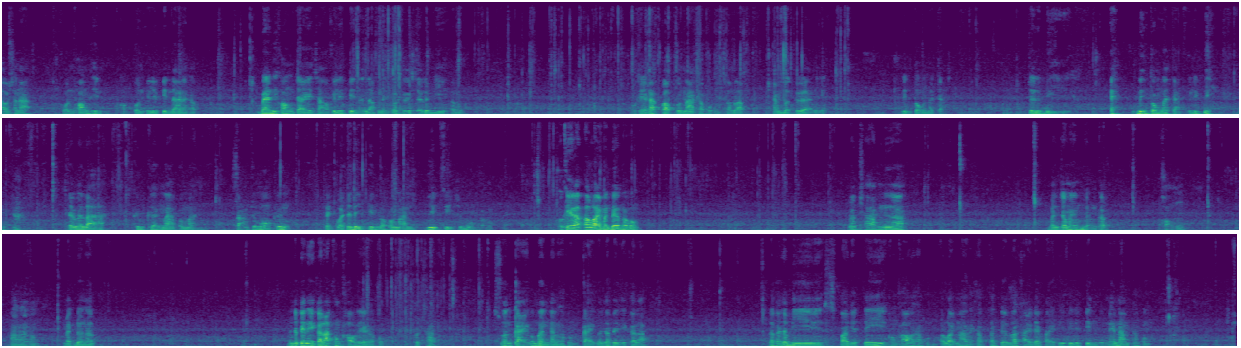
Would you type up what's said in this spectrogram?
เอาชนะคนท้องถิ่นของคนฟิลิปปินส์ได้นะครับ แบรนด์ที่ครองใจชาวฟิลิปปินส์อันดับหนึ่งก็คือเจลบีครับผมโอเคครับ ขอบคุณมากครับผมสำหรับแฮมเบอร์เกอร์อันนี้ บินตรงมาจากเจลบีเอ๊ะบินตรงมาจากฟิลิปปินส์ใช้เวลาขึ้นเครื่องมาประมาณสามชั่วโมงครึ่งแต่กว่าจะได้กินก็ประมาณยี่สิบสี่ชั่วโมงครับผมโอเคครับอร่อยเหมือนเดิมครับผมรสชาติเนื้อ มันจะไม่เหมือนกับของอ่าแมคโดนัลด์ มันจะเป็นเอกลักษณ์ของเขาเลยครับผมรสชาติส่วนไก่ก็เหมือนกันครับผมไก่ก็จะเป็นเอกลักษณ์แล้วก็จะมีสปาเกตตี้ของเขาครับผมอร่อยมากเลยครับ ถ้าเกิดว่าใครได้ไปที่ฟิลิปปินส์ผมแนะนำครับผม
